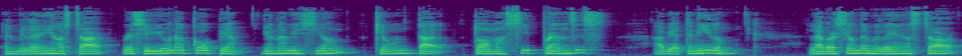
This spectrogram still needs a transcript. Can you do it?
el Millennial Star recibió una copia de una visión que un tal Thomas C. Prentice había tenido. La versión de Millennial Star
